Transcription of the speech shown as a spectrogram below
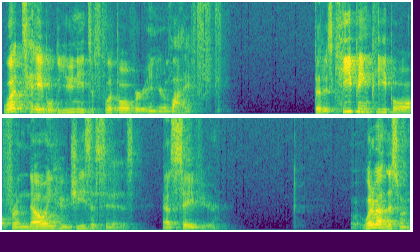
What table do you need to flip over in your life that is keeping people from knowing who Jesus is as Savior? What about this one?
